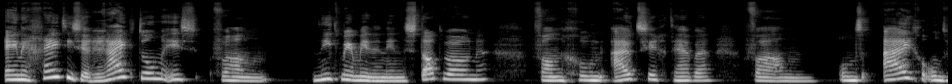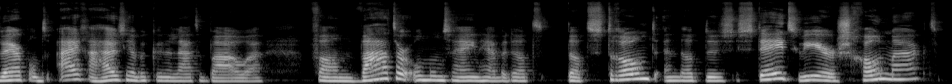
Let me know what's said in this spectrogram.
energetische rijkdom is van niet meer midden in de stad wonen, van groen uitzicht hebben, van ons eigen ontwerp, ons eigen huis hebben kunnen laten bouwen, van water om ons heen hebben dat, dat stroomt en dat dus steeds weer schoonmaakt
